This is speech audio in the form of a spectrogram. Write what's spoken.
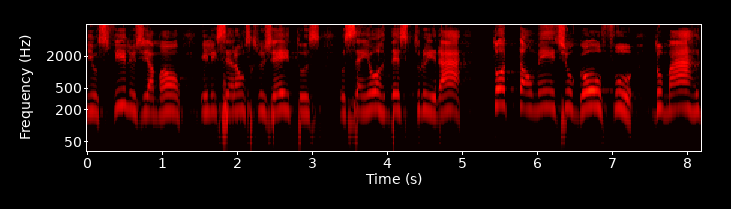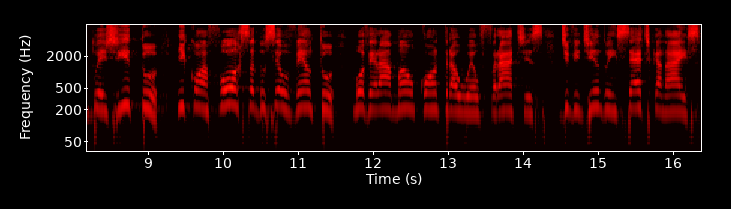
e os filhos de Amon, e lhes serão sujeitos. O Senhor destruirá totalmente o golfo do mar do Egito, e com a força do seu vento moverá a mão contra o Eufrates, dividindo em sete canais,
